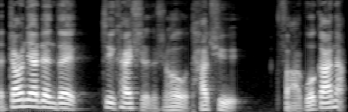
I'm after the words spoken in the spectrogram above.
那张家镇在最开始的时候，他去法国戛纳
